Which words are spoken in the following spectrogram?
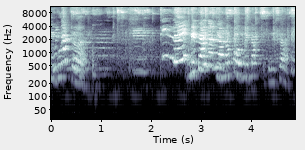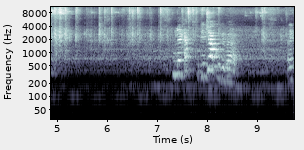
दे गोष्ट? मी टाकते नको मी टाकते तुम्ही सरा तुला टाक. ते चाकू दे बाळा. आणि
